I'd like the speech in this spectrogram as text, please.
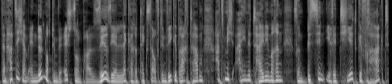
dann hat sich am Ende, nachdem wir echt so ein paar sehr, sehr leckere Texte auf den Weg gebracht haben, hat mich eine Teilnehmerin so ein bisschen irritiert gefragt,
